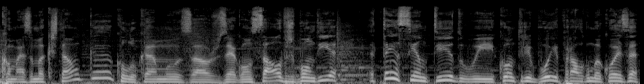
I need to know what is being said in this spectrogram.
Com mais uma questão que colocamos ao José Gonçalves. Bom dia. Tem sentido e contribui para alguma coisa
